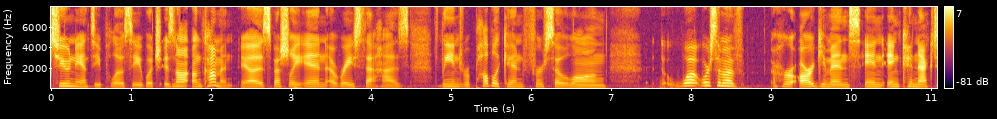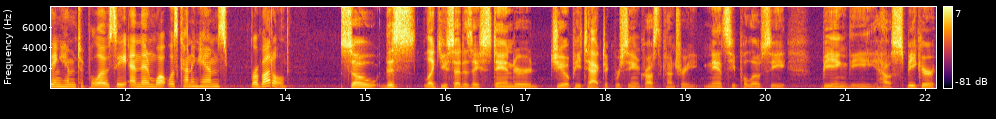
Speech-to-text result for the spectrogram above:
to Nancy Pelosi, which is not uncommon, uh, especially in a race that has leaned Republican for so long. What were some of her arguments in in connecting him to Pelosi, and then what was Cunningham's rebuttal? So this, like you said, is a standard GOP tactic we're seeing across the country. Nancy Pelosi being the House Speaker,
